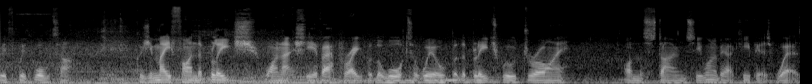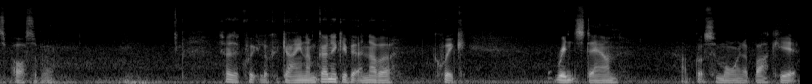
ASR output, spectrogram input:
with, with water. Because you may find the bleach won't actually evaporate but the water will but the bleach will dry on the stone. So you want to be able to keep it as wet as possible. So there's a quick look again. I'm going to give it another quick rinse down. I've got some more in a bucket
